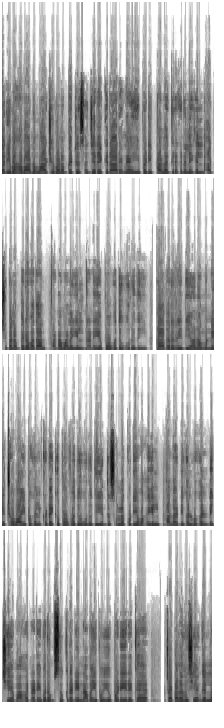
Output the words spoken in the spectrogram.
சனி பகவானும் ஆட்சி பலம் பெற்று சஞ்சரிக்கிறாருங்க. இப்படி பல கிரக நிலைகள் ஆட்சி பலம் பெறுவதால் பணமலையில் நனைய போவது உறுதி. பொருளாதார ரீதியான முன்னேற்ற வாய்ப்புகள் கிடைக்கப் போவது உறுதி என்று சொல்லக்கூடிய வகையில் பல நிகழ்வுகள் நிச்சயமாக நடைபெறும். சுக்கிரனின் அமைப்பு இப்படி இருக்க மற்ற பல விஷயங்கள்ல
